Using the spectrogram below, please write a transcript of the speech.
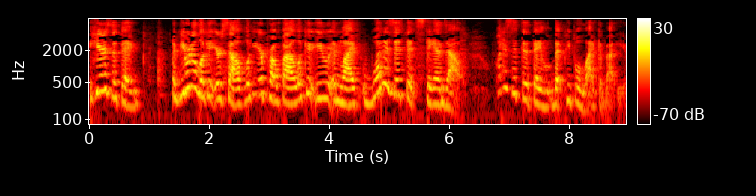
here's the thing. If you were to look at yourself, look at your profile, look at you in life, what is it that stands out? What is it that they that people like about you?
